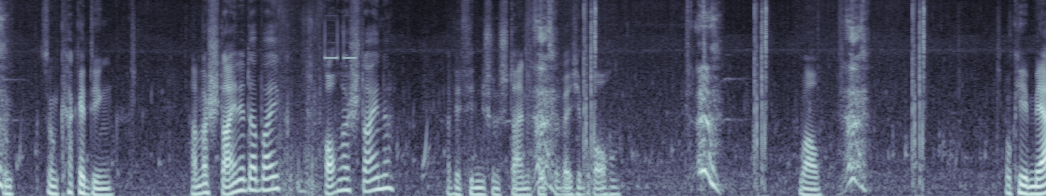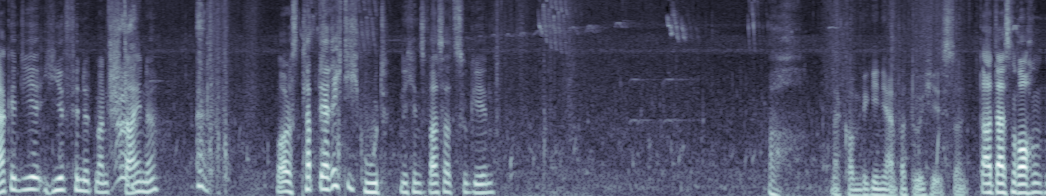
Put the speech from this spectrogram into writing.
so ein, so ein Kacke-Ding. Haben wir Steine dabei? Brauchen wir Steine? Ja, wir finden schon Steine, falls wir welche brauchen. Wow. Okay, merke dir, hier findet man Steine. Wow, das klappt ja richtig gut, nicht ins Wasser zu gehen. Ach, na komm, wir gehen hier einfach durch. Hier ist dann. Da, da ist ein Rochen.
